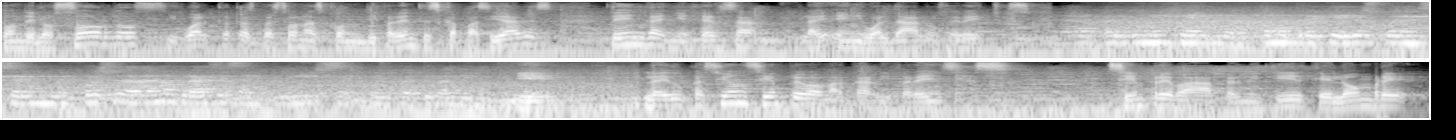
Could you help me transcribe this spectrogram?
donde los sordos, igual que otras personas con diferentes capacidades, tengan y ejerzan en igualdad los derechos. ¿Algún ejemplo? ¿Cómo cree que ellos pueden ser un mejor ciudadano gracias a incluirse educativamente? Bien, la educación siempre va a marcar diferencias, siempre va a permitir que el hombre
